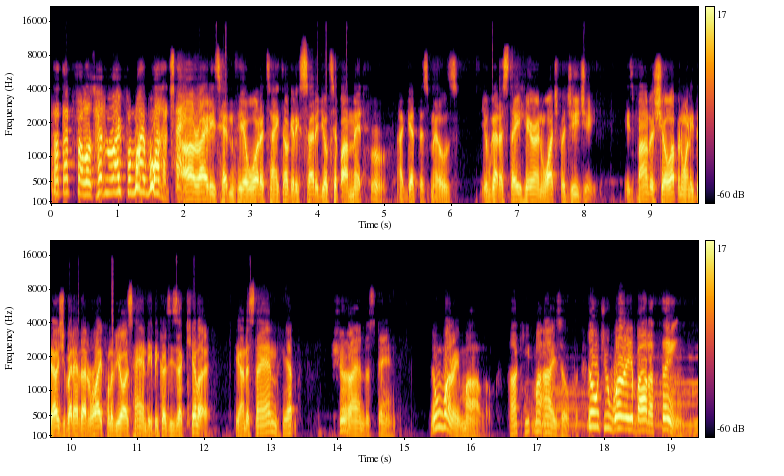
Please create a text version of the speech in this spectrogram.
That, that fellow's heading right for my water tank. All right, he's heading for your water tank. Don't get excited. You'll tip our mitt. Hmm. Oh. Now get this, Mills. You've got to stay here and watch for Gigi. He's bound to show up, and when he does, you better have that rifle of yours handy because he's a killer. Do you understand? Yep. Sure, I understand. Don't worry, Marlowe. I'll keep my eyes open. Don't you worry about a thing.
